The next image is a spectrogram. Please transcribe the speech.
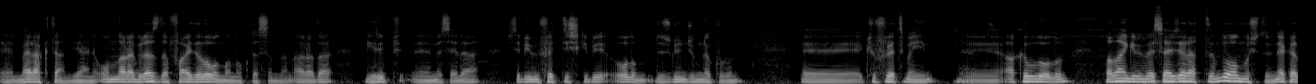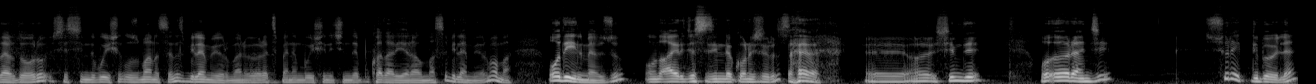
e, meraktan yani onlara biraz da faydalı olma noktasından. Arada girip e, mesela işte bir müfettiş gibi oğlum düzgün cümle kurun. E, küfretmeyin. e, akıllı olun falan gibi mesajlar attığımda olmuştu. Ne kadar doğru? Siz şimdi bu işin uzmanısınız bilemiyorum. Hani öğretmenin bu işin içinde bu kadar yer alması bilemiyorum ama o değil mevzu. Onu ayrıca sizinle konuşuruz. Evet. O- şimdi o öğrenci sürekli böyle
